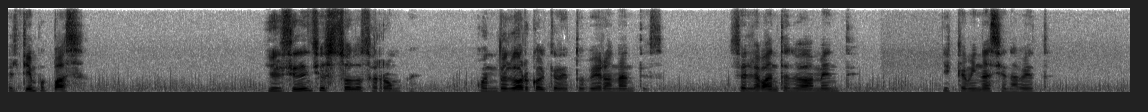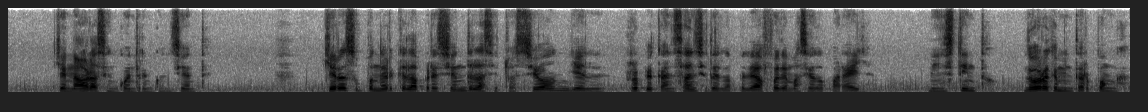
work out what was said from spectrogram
El tiempo pasa y el silencio solo se rompe cuando el orco al que detuvieron antes se levanta nuevamente y camina hacia Navet, quien ahora se encuentra inconsciente. Quiero suponer que la presión de la situación y el propio cansancio de la pelea fue demasiado para ella. Mi instinto logra que me interponga,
